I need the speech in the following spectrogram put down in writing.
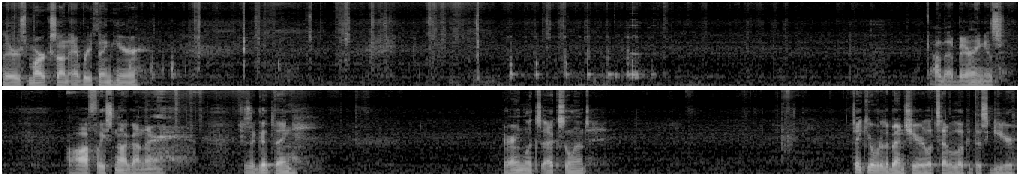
There's marks on everything here. God, that bearing is awfully snug on there, which is a good thing. Bearing looks excellent. Take you over to the bench here. Let's have a look at this gear.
